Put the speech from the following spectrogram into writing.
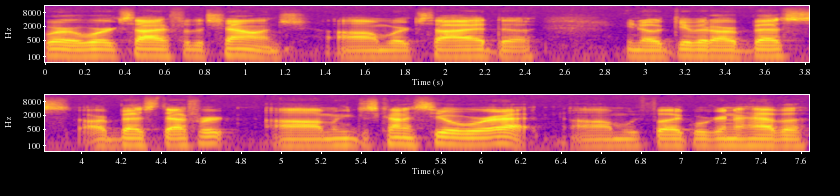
we're, we're excited for the challenge. Um, we're excited to, you know, give it our best our best effort, um, and just kind of see where we're at. Um, we feel like we're going to have a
